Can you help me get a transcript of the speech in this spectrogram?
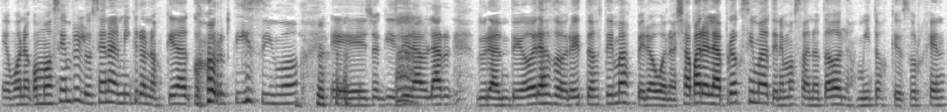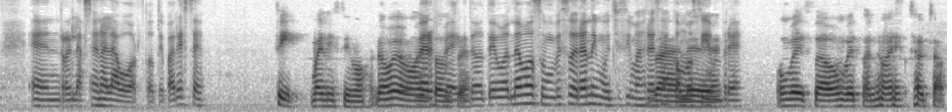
Eh, bueno, como siempre, Luciana, el micro nos queda cortísimo. Eh, yo quisiera hablar durante horas sobre estos temas, pero bueno, ya para la próxima tenemos anotados los mitos que surgen en relación al aborto. ¿Te parece? Sí, buenísimo. Nos vemos Perfecto. Te mandamos un beso grande y muchísimas gracias como siempre. Un beso, un beso, no es. Chao, chao.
